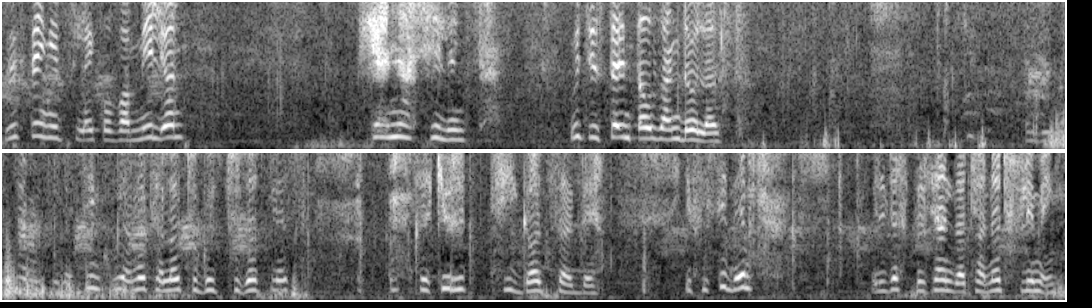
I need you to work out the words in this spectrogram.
This thing it's like over a million Kenya shillings, which is ten thousand dollars. And there's a swimming pool. I think we are not allowed to go to that place. Security guards are there. If you see them, we'll just pretend that you're not filming,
